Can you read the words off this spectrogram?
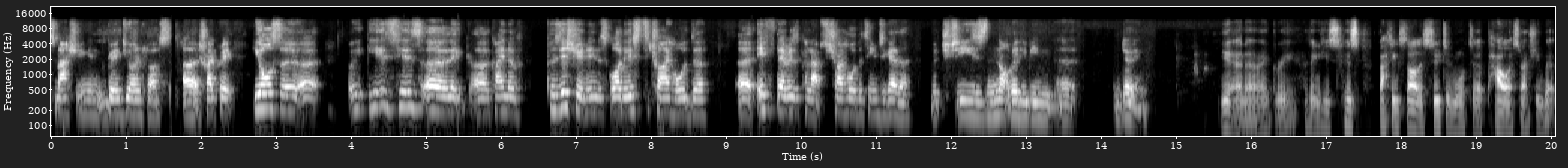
smashing and going 200 plus uh, strike rate. He also uh, his his uh, like uh, kind of position in the squad is to try hold the uh, if there is a collapse, try hold the team together, which he's not really been uh, doing. Yeah, no, I agree. I think he's his batting style is suited more to power smashing, but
